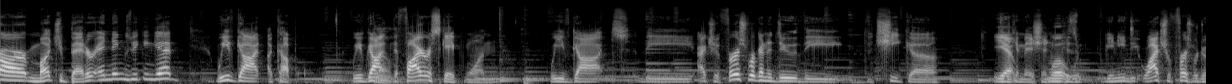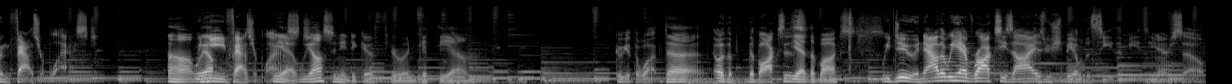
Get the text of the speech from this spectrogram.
are much better endings we can get. We've got a couple. We've got Yeah. the fire escape one. We've got the... Actually, first we're going to do the, the Chica Yeah, decommission. well, Because we need to... Well, actually, first we're doing Phaser Blast. Uh, We al- need Phaser Blast. Yeah, we also need to go through and get the um Go get the what? the Oh, the, the boxes? yeah the box. We do. And now that we have Roxy's eyes, we should be able to see them easier. So,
